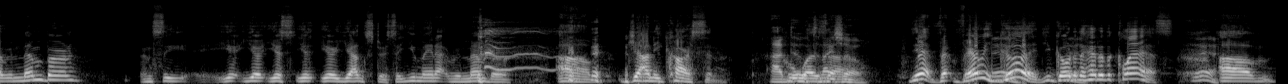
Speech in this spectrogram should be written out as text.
remember, and see, you're, you're, you're, you're- you're a youngster, so you may not remember um, Johnny Carson. I who do. was, Tonight uh, Show. Yeah, ve- very good. You go to the head of the class. Yeah. Um,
